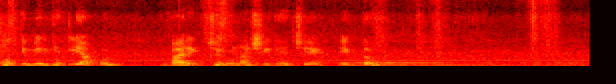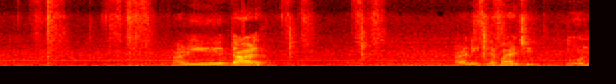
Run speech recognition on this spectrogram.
कोथिंबीर घेतली आपण. बारीक चिरून अशी घ्यायची आहे एकदम. आणि डाळ आणि ह्या भाजी दोन.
